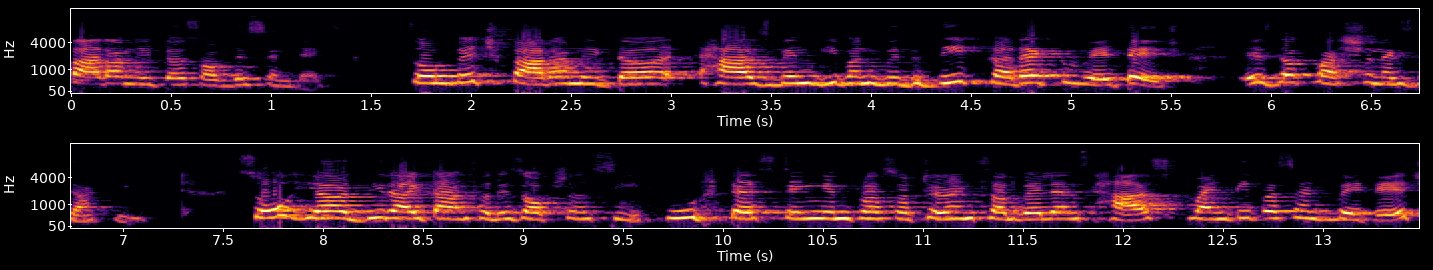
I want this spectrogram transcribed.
parameters of this index. So which parameter has been given with the correct weightage is the question exactly. So here the right answer is option C. Food testing, infrastructure and surveillance has 20% weightage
